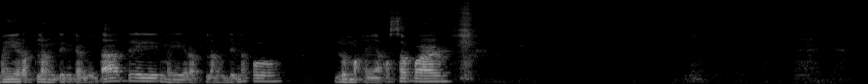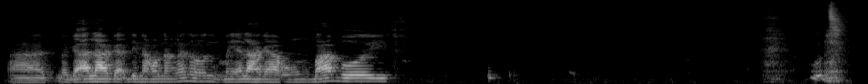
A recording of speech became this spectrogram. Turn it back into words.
mahirap lang din kami dati, mahirap lang din ako. Lumaki ako sa farm. At nag-aalaga din ako ng ano, may alaga akong baboy.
